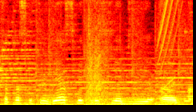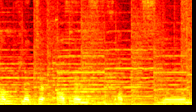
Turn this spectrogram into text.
Ich habe das Gefühl, der ist wirklich hier die äh, komplette Offensivoption.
